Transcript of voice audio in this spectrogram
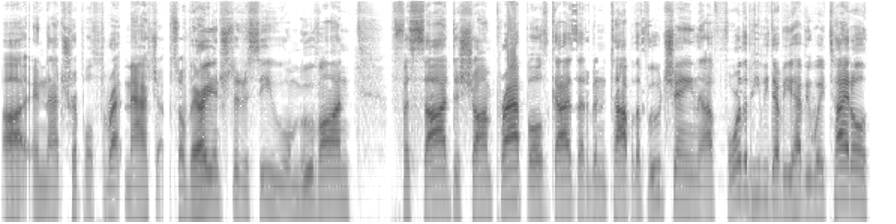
uh, in that triple threat matchup. So, very interested to see who will move on Facade, Deshaun Pratt, both guys that have been top of the food chain uh, for the PPW heavyweight title,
